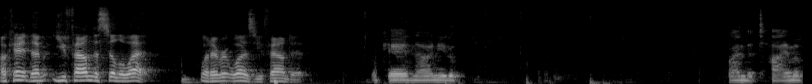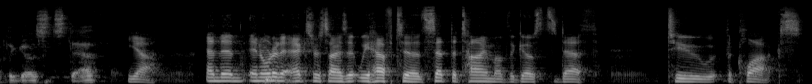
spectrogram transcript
Okay, then you found the silhouette. Whatever it was, you found it. Okay, now I need to find the time of the ghost's death. Yeah. And then in order to exorcise it, we have to set the time of the ghost's death to the clocks.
